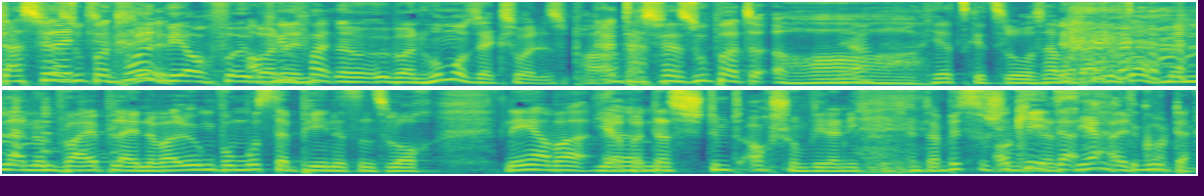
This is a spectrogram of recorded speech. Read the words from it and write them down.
das wär Vielleicht super toll. reden wir auch über, Auf jeden einen, Fall. äh, über ein homosexuelles Paar. Das wäre super. to- Oh, Ja. jetzt geht's los. Aber da gibt's auch Männlein und Weiblein, weil irgendwo muss der Penis ins Loch. Nee, aber. ja, aber ähm, das stimmt auch schon wieder nicht. Da bist du schon Okay, wieder da, sehr alt. gut, dann,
